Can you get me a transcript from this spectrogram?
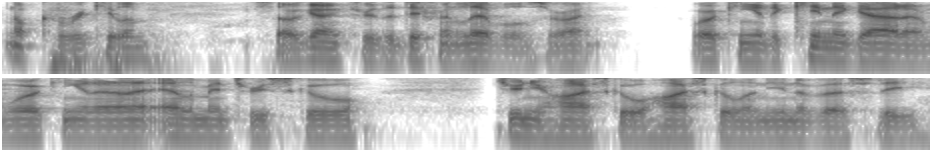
not curriculum. So we're going through the different levels, right? Working at a kindergarten, working at an elementary school, junior high school, high school, and university,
